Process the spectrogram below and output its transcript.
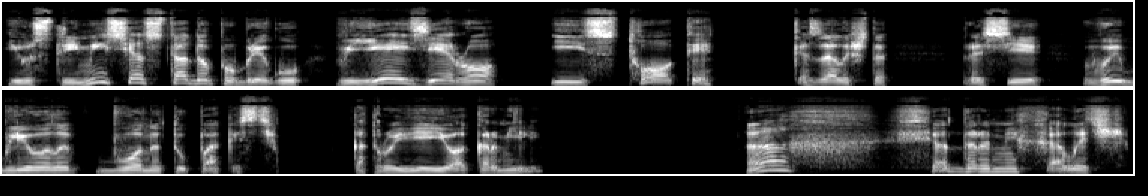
и устремися стадо по брегу в езеро и стопе. Казалось, что Россия выблевала вон эту пакость которую ее окормили. Ах, Федор Михайлович,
